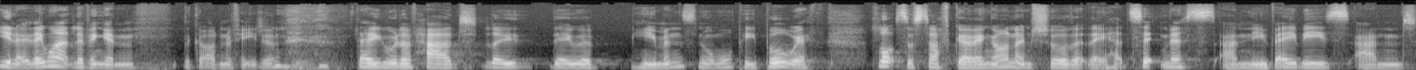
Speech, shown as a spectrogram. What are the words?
you know they weren't living in the Garden of Eden. they would have had they were humans, normal people with lots of stuff going on. I'm sure that they had sickness and new babies and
